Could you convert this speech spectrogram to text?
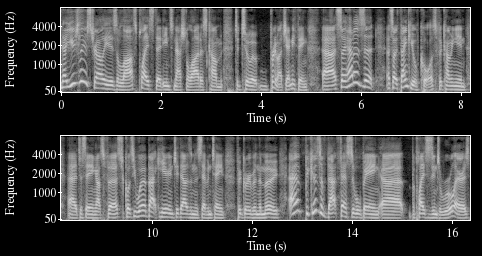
Now, usually Australia is the last place that international artists come to tour pretty much anything. Uh, so, how does it? Uh, so, thank you, of course, for coming in uh, to seeing us first, because you were back here in 2017 for Groovin the Moo. And because of that festival being uh, places into rural areas,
